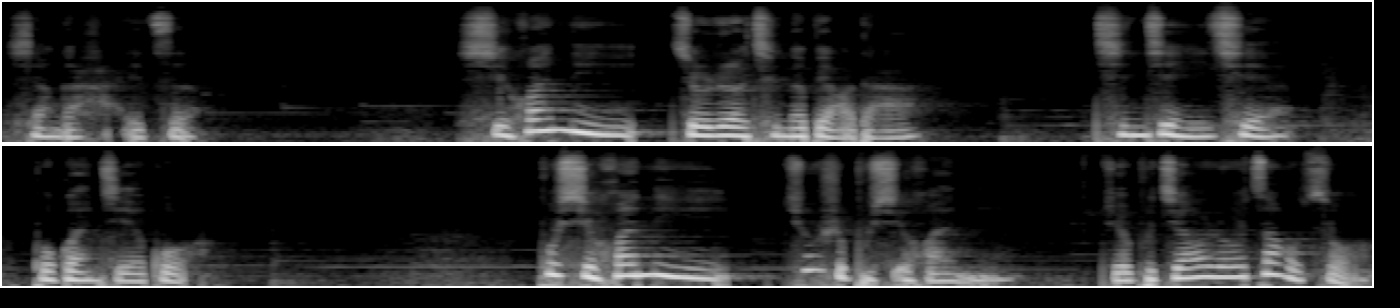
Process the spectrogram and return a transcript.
像个孩子，喜欢你就热情的表达，倾尽一切，不管结果。不喜欢你。就是不喜欢你，绝不娇柔造作，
